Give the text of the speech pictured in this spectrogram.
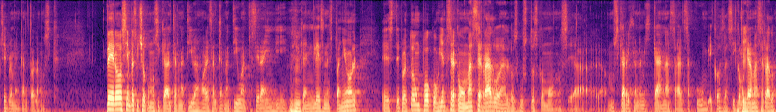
Siempre me encantó la música. Pero siempre escucho con música alternativa. Ahora es alternativo, antes era indie, música en inglés, en español. Este, pero todo un poco. Y antes era como más cerrado a los gustos como, no sé, a la música regional mexicana, salsa, cumbia y cosas así. Como que era más cerrado.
